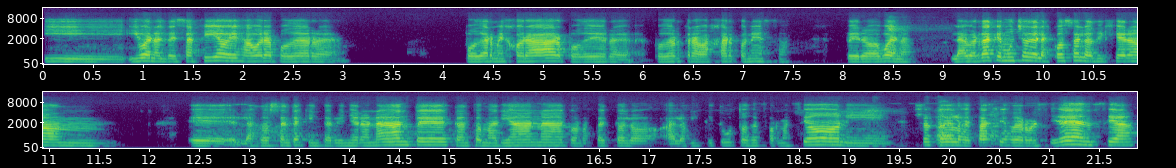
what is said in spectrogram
Y, bueno, el desafío es ahora poder, poder mejorar, poder, poder trabajar con eso. Pero bueno, la verdad que muchas de las cosas las dijeron eh, las docentes que intervinieron antes, tanto Mariana con respecto a, los institutos de formación y yo estoy en los espacios de residencia.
